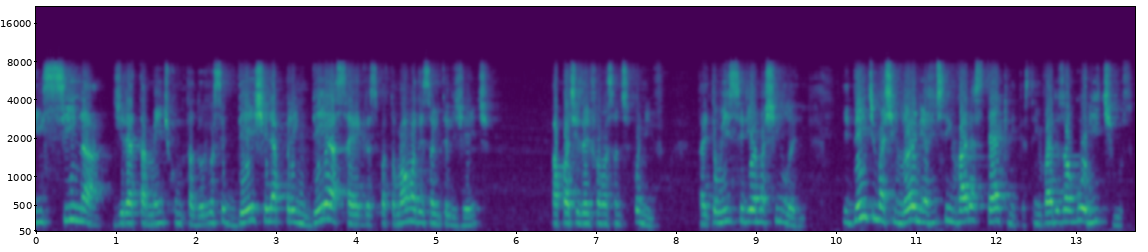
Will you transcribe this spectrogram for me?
ensina diretamente o computador, você deixa ele aprender as regras para tomar uma decisão inteligente a partir da informação disponível. Tá? Então isso seria machine learning. E dentro de machine learning a gente tem várias técnicas, tem vários algoritmos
